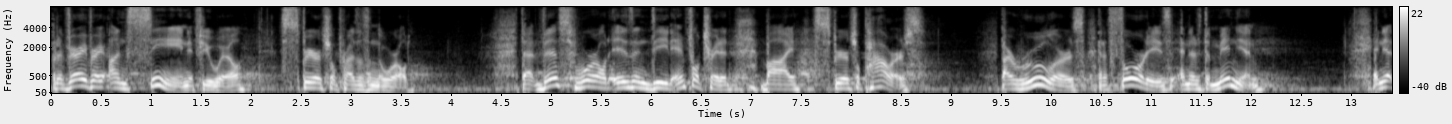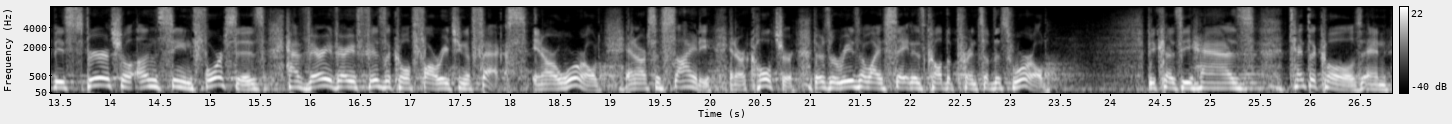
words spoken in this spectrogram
but a very, very unseen, if you will, spiritual presence in the world. That this world is indeed infiltrated by spiritual powers, by rulers and authorities, and there's dominion. And yet, these spiritual, unseen forces have very, very physical, far reaching effects in our world, in our society, in our culture. There's a reason why Satan is called the prince of this world. Because he has tentacles and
